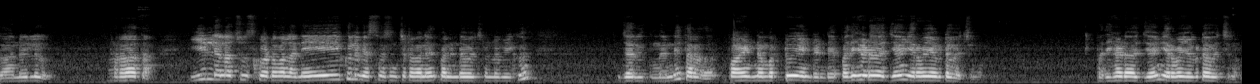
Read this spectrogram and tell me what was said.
గనులు. తర్వాత వీళ్ళు ఎలా చూసుకోవడం వల్ల అనేకులు విశ్వసించడం అనేది పన్నెండవ వచనంలో మీకు జరుగుతుందండి. తర్వాత పాయింట్ నెంబర్ టూ ఏంటంటే పదిహేడవ అధ్యాయం ఇరవై ఒకటో వచనం. పదిహేడవ అధ్యాయం ఇరవై ఒకటో వచనం.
